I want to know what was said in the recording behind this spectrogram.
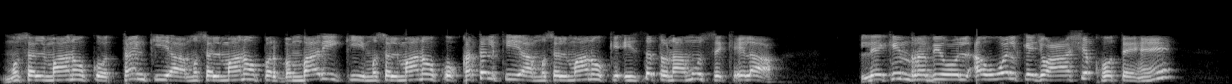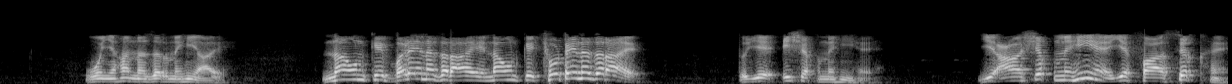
مسلمانوں کو تنگ کیا، مسلمانوں پر بمباری کی، مسلمانوں کو قتل کیا، مسلمانوں کی عزت و ناموس سے کھیلا۔ لیکن ربیع الاول کے جو عاشق ہوتے ہیں، وہ یہاں نظر نہیں آئے۔ نہ ان کے بڑے نظر آئے، نہ ان کے چھوٹے نظر آئے۔ تو یہ عشق نہیں ہے۔ یہ عاشق نہیں ہے، یہ فاسق ہیں۔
